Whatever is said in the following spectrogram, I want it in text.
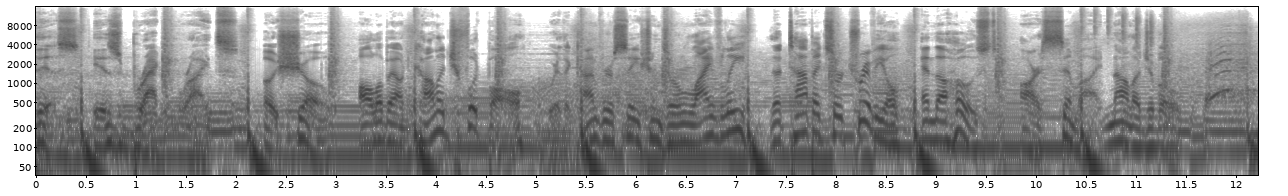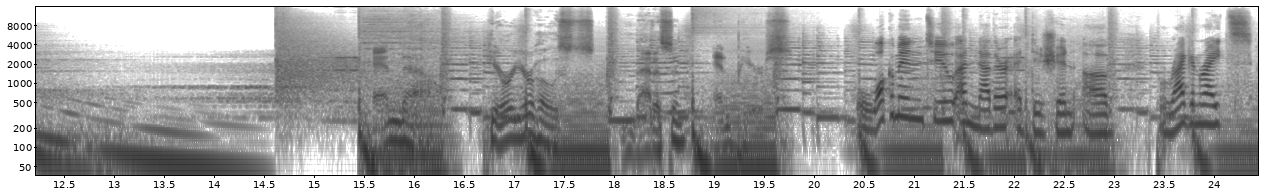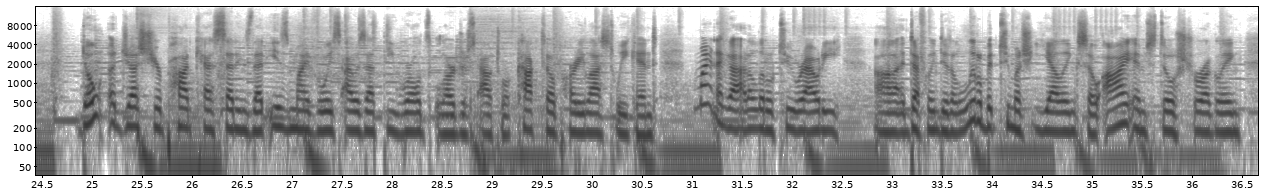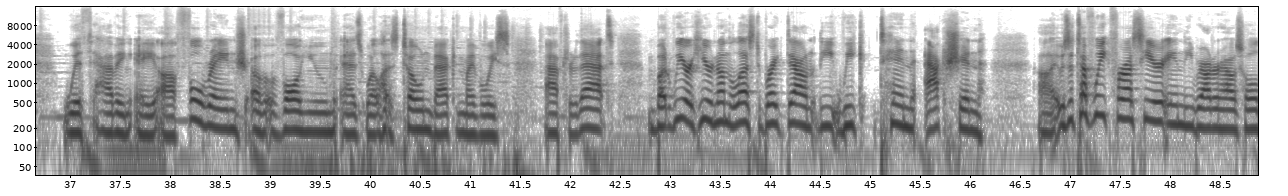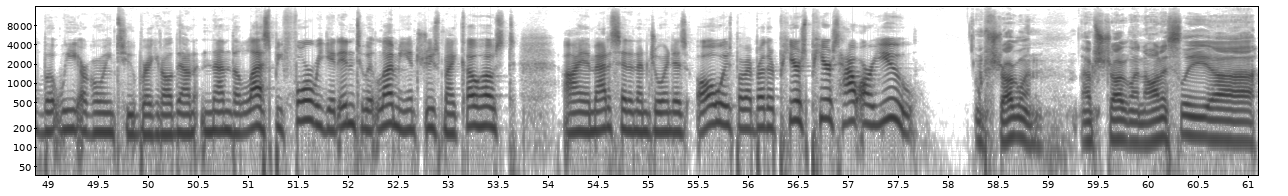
This is Bragging Rights, a show all about college football where the conversations are lively, the topics are trivial, and the hosts are semi knowledgeable. And now, here are your hosts, Madison and Pierce. Welcome into another edition of Bragging Rights. Don't adjust your podcast settings. That is my voice. I was at the world's largest outdoor cocktail party last weekend. Might have got a little too rowdy. Uh, I definitely did a little bit too much yelling, so I am still struggling with having a uh, full range of volume as well as tone back in my voice after that. But we are here nonetheless to break down the Week 10 action. Uh, it was a tough week for us here in the Browder household, but we are going to break it all down nonetheless. Before we get into it, let me introduce my co host. I am Madison, and I'm joined as always by my brother Pierce. Pierce, how are you? I'm struggling. I'm struggling. Honestly, uh,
